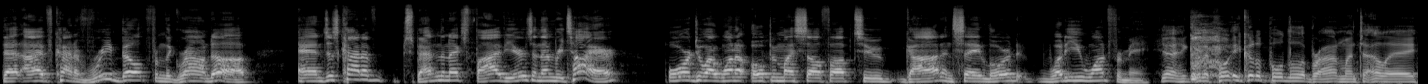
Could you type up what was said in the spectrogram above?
that I've kind of rebuilt from the ground up and just kind of spend the next five years and then retire? Or do I want to open myself up to God and say, Lord, what do you want for me? Yeah, he could have pulled, he could have pulled the LeBron, went to L.A.,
